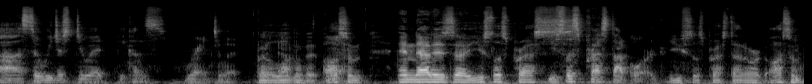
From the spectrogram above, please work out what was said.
uh, so we just do it because we're into it. For the love of it. Awesome. And that is uh, Useless Press. Uselesspress.org. uselesspress.org. Awesome.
